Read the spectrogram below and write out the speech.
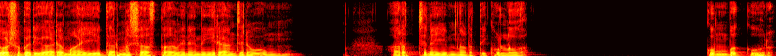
ദോഷപരിഹാരമായി ധർമ്മശാസ്താവിന് നീരാഞ്ജനവും അർച്ചനയും നടത്തിക്കൊള്ളുക. കുംഭക്കൂർ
